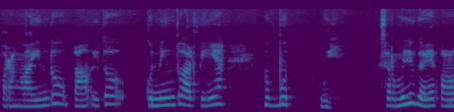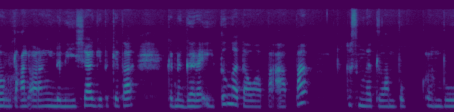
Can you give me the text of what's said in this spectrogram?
orang lain tuh itu kuning tuh artinya ngebut. Wih serem juga ya kalau misalkan orang Indonesia gitu kita ke negara itu nggak tahu apa-apa terus ngeliat lampu lampu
